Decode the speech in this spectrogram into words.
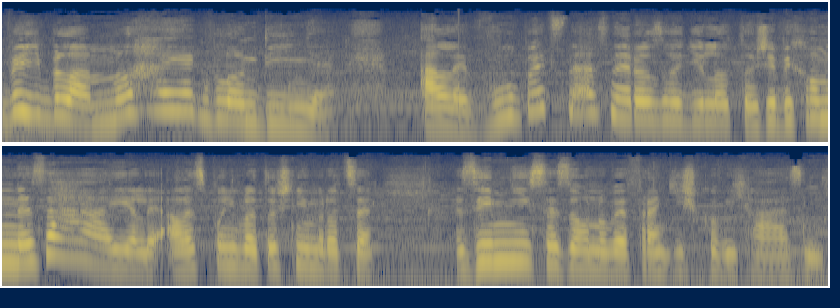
Byť byla mlha jak v Londýně, ale vůbec nás nerozhodilo to, že bychom nezahájili, alespoň v letošním roce, zimní sezónu ve Františkových lázních.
